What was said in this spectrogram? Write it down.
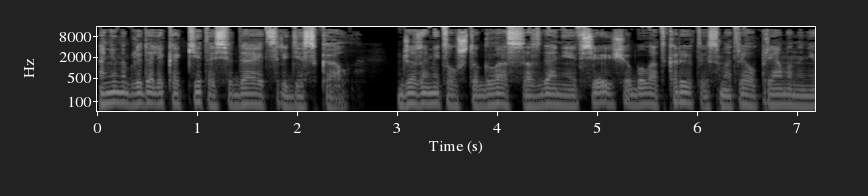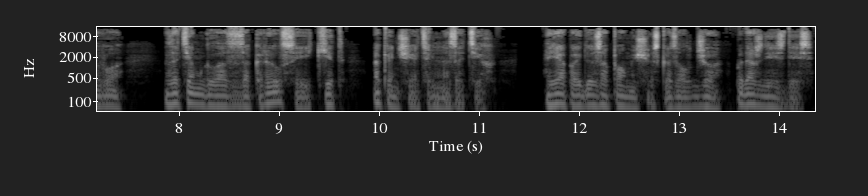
Они наблюдали, как кит оседает среди скал. Джо заметил, что глаз создания все еще был открыт и смотрел прямо на него. Затем глаз закрылся, и кит окончательно затих. «Я пойду за помощью», — сказал Джо. «Подожди здесь».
